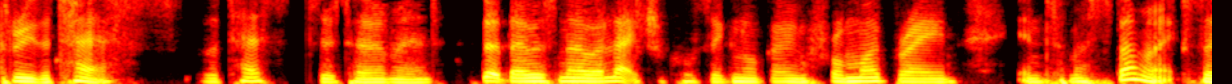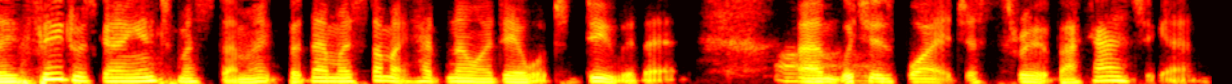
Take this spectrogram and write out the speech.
through the tests, the tests determined that there was no electrical signal going from my brain into my stomach. So food was going into my stomach, but then my stomach had no idea what to do with it, um, which ah. is why it just threw it back out again.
